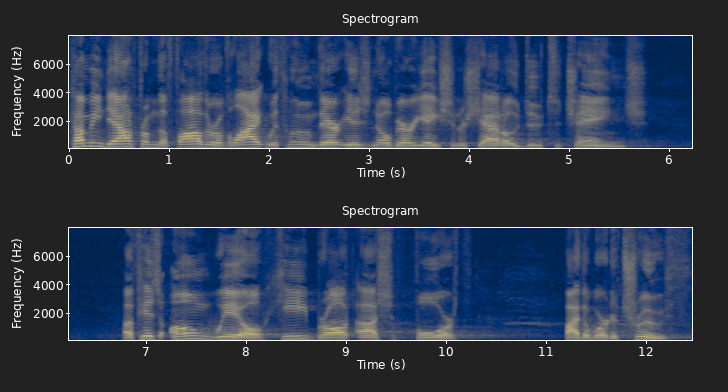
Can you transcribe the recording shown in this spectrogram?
coming down from the Father of light, with whom there is no variation or shadow due to change. Of his own will, he brought us forth by the word of truth,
